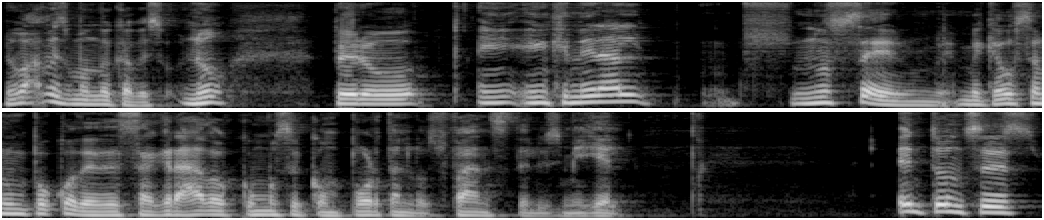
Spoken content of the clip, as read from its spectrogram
no mames, Mundo Cabezo. No, pero en, en general, no sé, me causan un poco de desagrado cómo se comportan los fans de Luis Miguel. Entonces,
